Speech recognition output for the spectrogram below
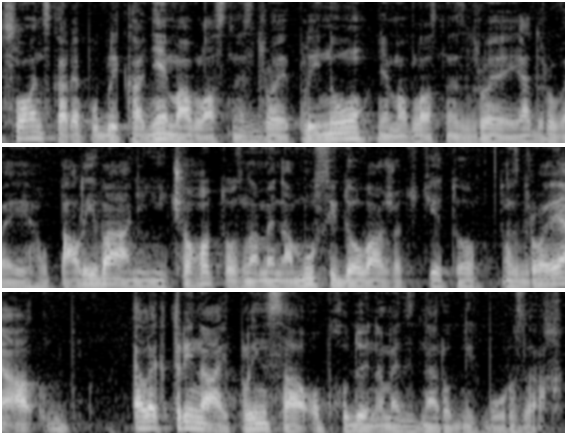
Slovenská republika nemá vlastné zdroje plynu, nemá vlastné zdroje jadrového paliva ani ničoho, to znamená musí dovážať tieto zdroje a elektrina aj plyn sa obchoduje na medzinárodných burzách.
